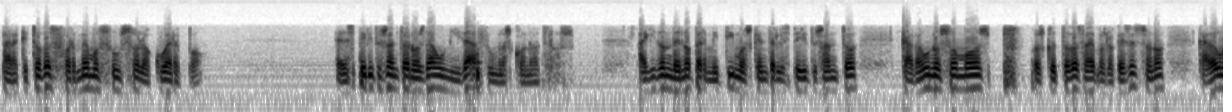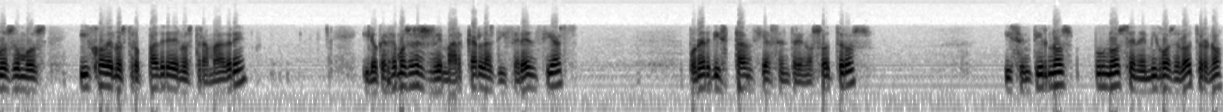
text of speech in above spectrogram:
para que todos formemos un solo cuerpo. El Espíritu Santo nos da unidad unos con otros. Allí donde no permitimos que entre el Espíritu Santo, cada uno somos, pues todos sabemos lo que es eso, ¿no? Cada uno somos hijo de nuestro padre de nuestra madre, y lo que hacemos es remarcar las diferencias, poner distancias entre nosotros y sentirnos unos enemigos del otro, ¿no?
